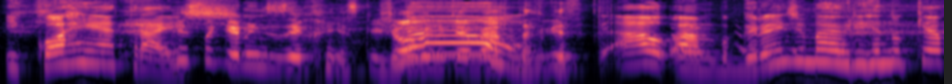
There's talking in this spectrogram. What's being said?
e correm atrás. Isso que eu querendo dizer com isso, que jovem não, quer nada da vida. A, a grande maioria não quer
